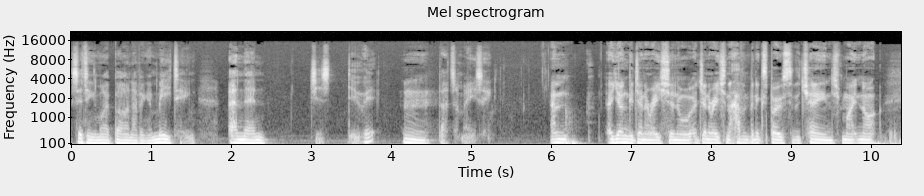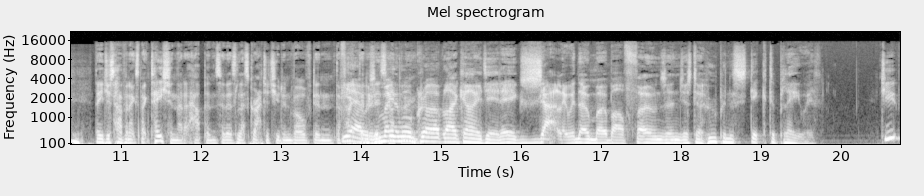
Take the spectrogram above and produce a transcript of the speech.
sitting in my barn having a meeting and then just do it. Hmm. That's amazing. and a younger generation or a generation that haven't been exposed to the change might not they just have an expectation that it happens so there's less gratitude involved in the fact Yeah, that which it is made them all grow up like I did, exactly, with no mobile phones and just a hoop and a stick to play with. do you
